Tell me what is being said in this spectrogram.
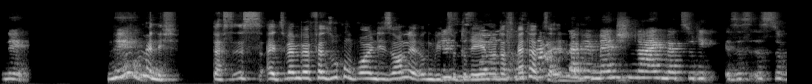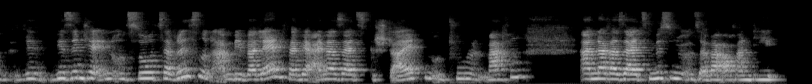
Nee. Nee. Können wir nicht. Das ist, als wenn wir versuchen wollen, die Sonne irgendwie es zu drehen so und das Wetter zu ändern. Weil wir Menschen neigen dazu, die, es ist, ist so, wir, wir sind ja in uns so zerrissen und ambivalent, weil wir einerseits gestalten und tun und machen, andererseits müssen wir uns aber auch an die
